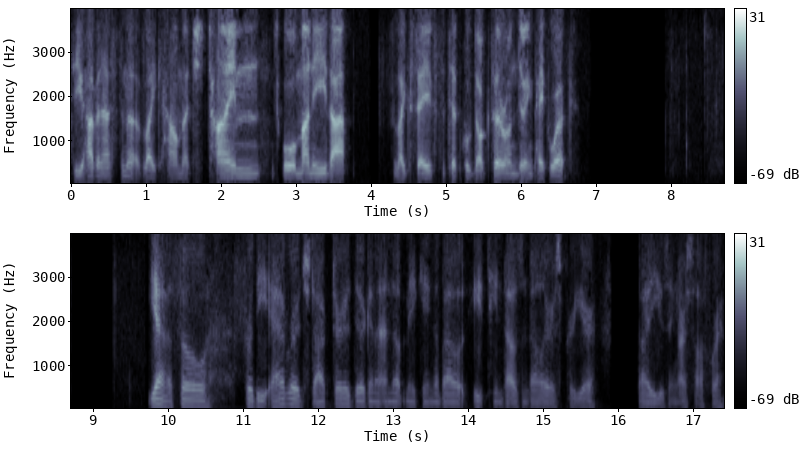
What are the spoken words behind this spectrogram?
do you have an estimate of like how much time or money that like saves the typical doctor on doing paperwork? Yeah, so for the average doctor, they're going to end up making about $18,000 per year by using our software.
